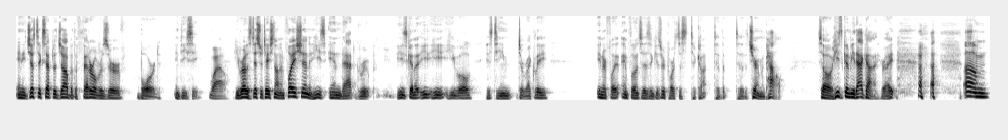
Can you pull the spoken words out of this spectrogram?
and he just accepted a job with the Federal Reserve Board in DC. Wow. He wrote his dissertation on inflation, and he's in that group. He's gonna he he he will his team directly interflu- influences and gives reports to to to the to the chairman Powell. So he's gonna be that guy, right? um,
